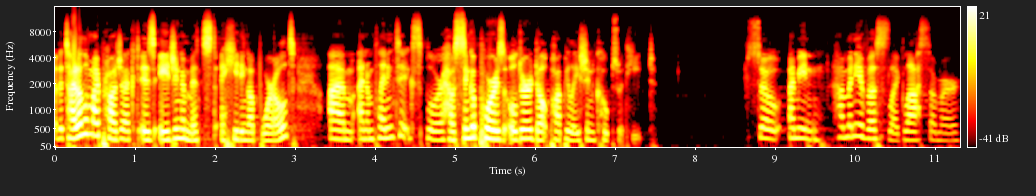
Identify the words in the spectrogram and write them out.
uh, the title of my project is Aging Amidst a Heating Up World, um, and I'm planning to explore how Singapore's older adult population copes with heat. So, I mean, how many of us, like last summer,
